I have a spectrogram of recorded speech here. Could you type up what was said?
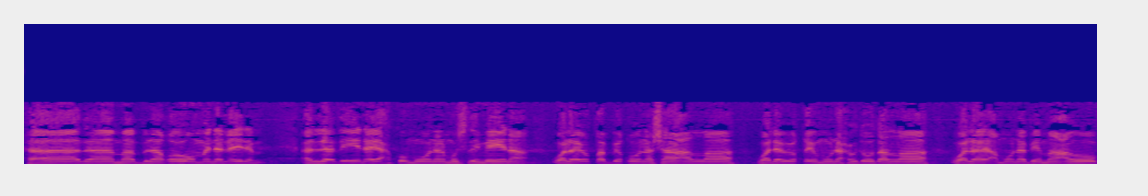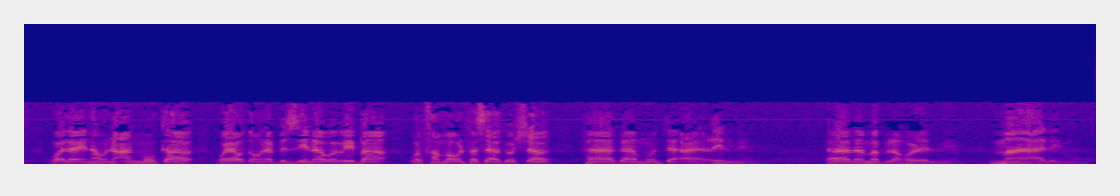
هذا مبلغهم من العلم. الذين يحكمون المسلمين ولا يطبقون شرع الله ولا يقيمون حدود الله ولا يأمرون بمعروف ولا ينهون عن منكر ويرضون بالزنا والربا والخمر والفساد والشر. هذا منتهى علمهم. هذا مبلغ علمهم. ما علموا.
